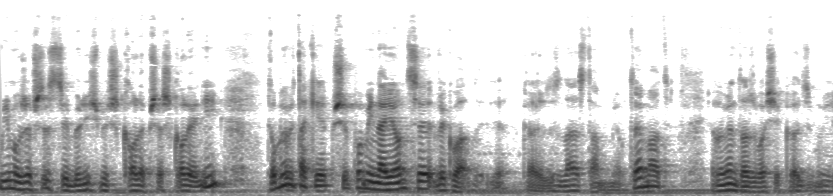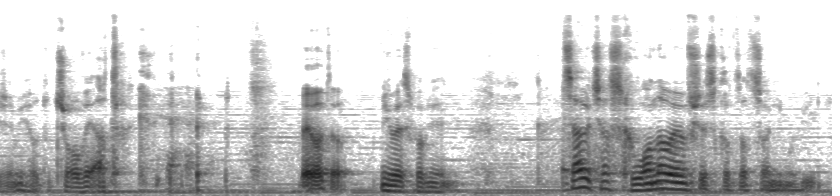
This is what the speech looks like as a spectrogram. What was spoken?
mimo że wszyscy byliśmy w szkole przeszkoleni, to były takie przypominające wykłady. Nie? Każdy z nas tam miał temat. Ja pamiętam, że właśnie koledzy mówi, że Michał, tu czołowy atak. Było to miłe wspomnienie. Cały czas chłonąłem wszystko to, co oni mówili.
